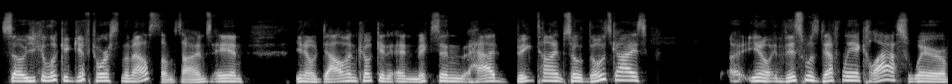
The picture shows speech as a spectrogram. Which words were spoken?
So you can look a gift horse in the mouth sometimes. And, you know, Dalvin Cook and, and Mixon had big time. So those guys, uh, you know, this was definitely a class where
